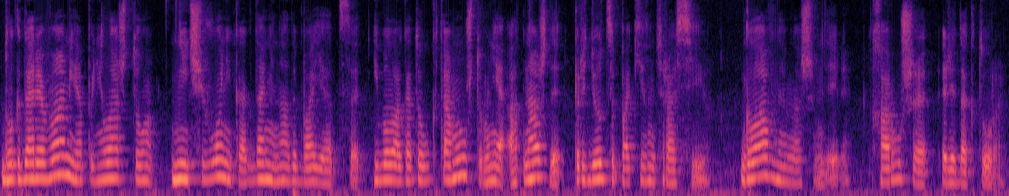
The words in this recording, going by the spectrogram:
Благодаря вам я поняла, что ничего никогда не надо бояться и была готова к тому, что мне однажды придется покинуть Россию. Главное в нашем деле – хорошая редактура.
